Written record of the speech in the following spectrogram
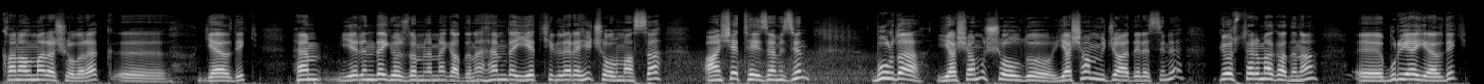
Kanal Maraş olarak e, geldik. Hem yerinde gözlemlemek adına hem de yetkililere hiç olmazsa Anşe teyzemizin burada yaşamış olduğu yaşam mücadelesini göstermek adına e, buraya geldik.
